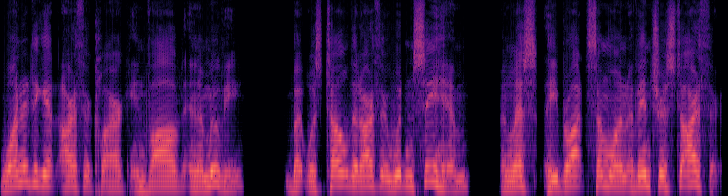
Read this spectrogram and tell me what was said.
wanted to get Arthur Clarke involved in a movie, but was told that Arthur wouldn't see him unless he brought someone of interest to Arthur.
